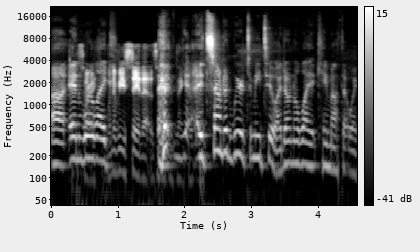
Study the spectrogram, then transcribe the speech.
uh, and Sorry, we're like, whenever you say that, that's all I can think yeah, of. it sounded weird to me too. I don't know why it came out that way,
